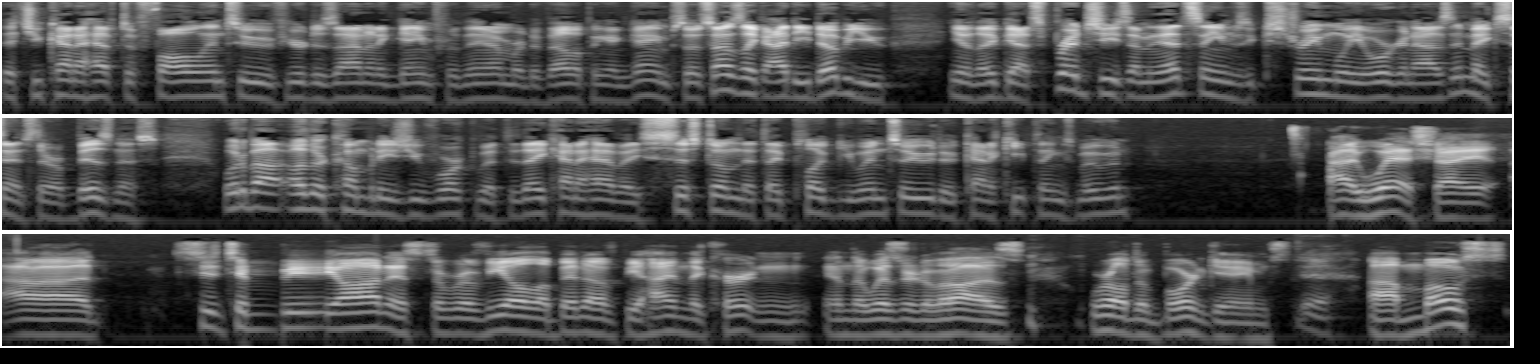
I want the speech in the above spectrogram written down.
that you kind of have to fall into if you're designing a game for them or developing a game. So it sounds like IDW, you know, they've got spreadsheets. I mean, that seems extremely organized. It makes sense. They're a business. What about other companies you've worked with? Do they kind of have a system that they plug you into to kind of keep things moving? I wish I. Uh, to, to be honest, to reveal a bit of behind the curtain in the Wizard of Oz world of board games, yeah. uh, most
